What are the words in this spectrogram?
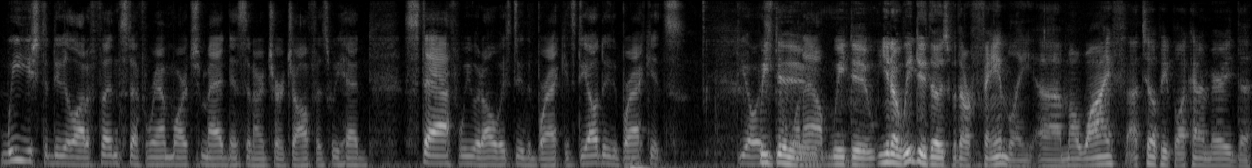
we used to do a lot of fun stuff around March Madness in our church office. We had staff. We would always do the brackets. Do y'all do the brackets? Do you always we do. We do. You know, we do those with our family. Uh, my wife. I tell people I kind of married the,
